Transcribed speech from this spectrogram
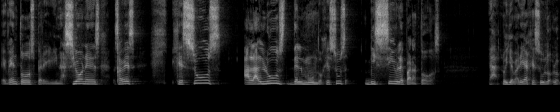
eventos, peregrinaciones, ¿sabes? Jesús a la luz del mundo, Jesús visible para todos. Ya, lo llevaría Jesús, lo,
